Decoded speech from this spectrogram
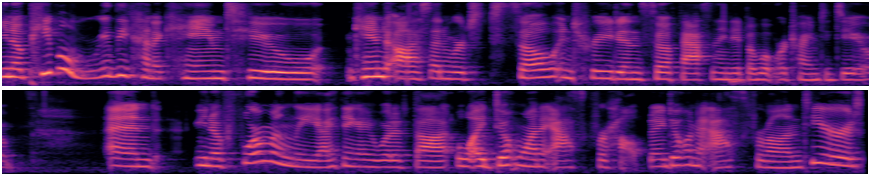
you know, people really kind of came to came to us and were so intrigued and so fascinated by what we're trying to do. And you know, formerly, I think I would have thought, well, I don't want to ask for help and I don't want to ask for volunteers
